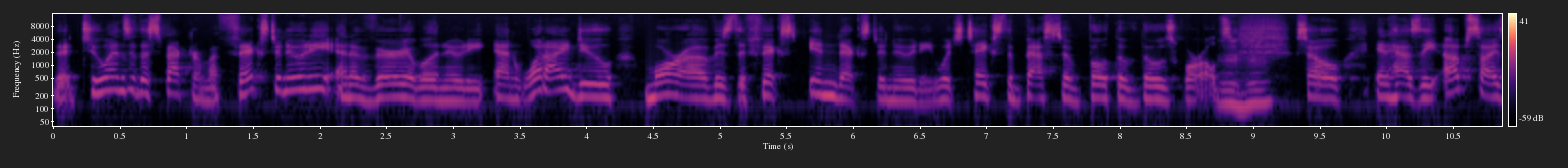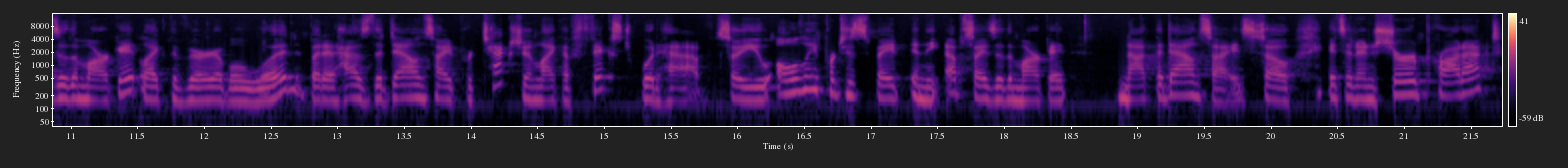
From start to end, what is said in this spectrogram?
the two ends of the spectrum a fixed annuity and a variable annuity. And what I do more of is the fixed indexed annuity, which takes the best of both of those worlds. So, it has the upsides of the market like the variable would, but it has the downside protection like a fixed would have. So you only participate in the upsides of the market, not the downsides. So it's an insured product.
